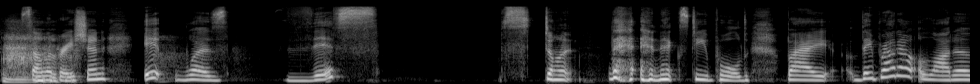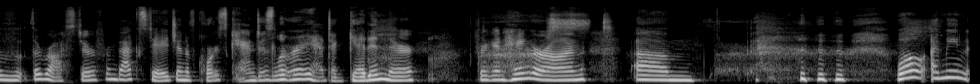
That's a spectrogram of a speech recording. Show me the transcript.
celebration. It was this stunt that NXT pulled by they brought out a lot of the roster from backstage and of course Candice LeRae had to get in there friggin' hanger on um well I mean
